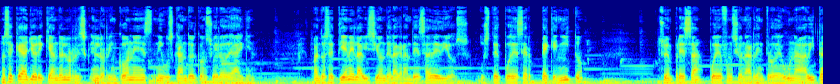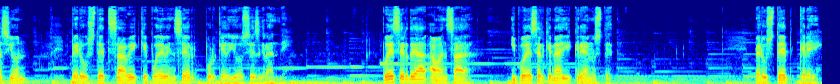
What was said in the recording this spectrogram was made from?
No se queda lloriqueando en los, en los rincones ni buscando el consuelo de alguien. Cuando se tiene la visión de la grandeza de Dios, usted puede ser pequeñito, su empresa puede funcionar dentro de una habitación, pero usted sabe que puede vencer porque Dios es grande. Puede ser de edad avanzada y puede ser que nadie crea en usted pero usted cree.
